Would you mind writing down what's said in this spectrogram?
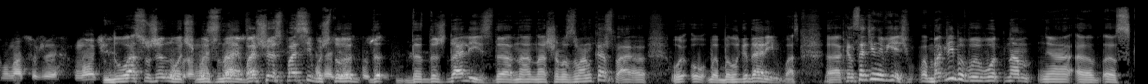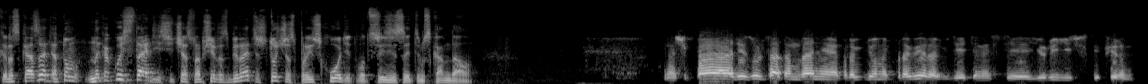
у нас уже ночь. Ну, у вас уже ночь, мы знаем. Большое спасибо, что вы дождались до нашего звонка. А, благодарим вас. А, Константин Евгеньевич, могли бы вы вот нам а, рассказать о том, на какой стадии сейчас вообще разбираетесь, что сейчас происходит вот в связи с этим скандалом? Значит, по результатам ранее проведенных проверок в деятельности юридических фирм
